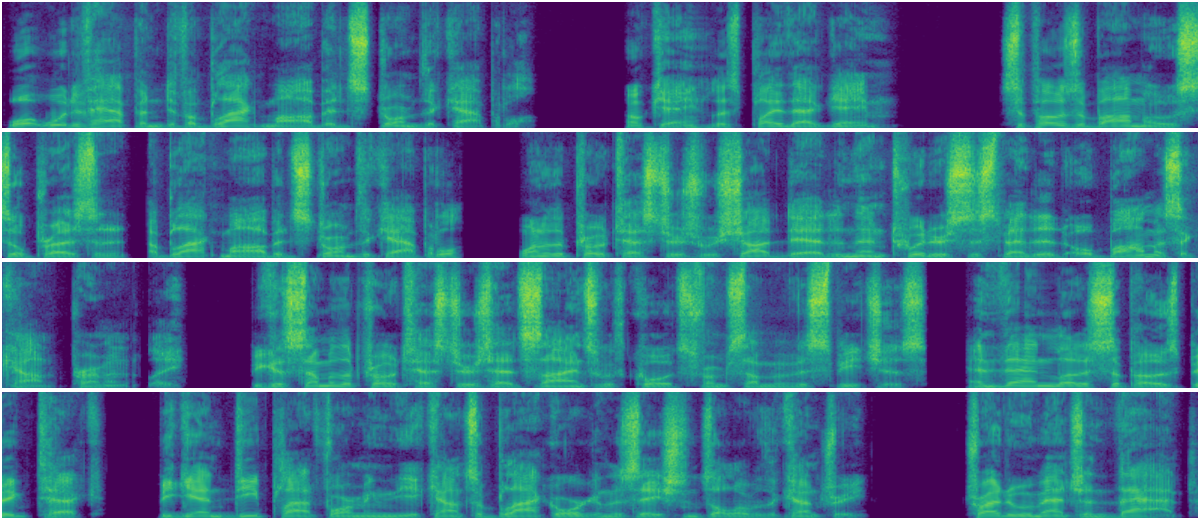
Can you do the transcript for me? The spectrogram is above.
What would have happened if a black mob had stormed the Capitol? Okay, let's play that game. Suppose Obama was still president, a black mob had stormed the Capitol, one of the protesters was shot dead, and then Twitter suspended Obama's account permanently because some of the protesters had signs with quotes from some of his speeches. And then, let us suppose, big tech began deplatforming the accounts of black organizations all over the country. Try to imagine that.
